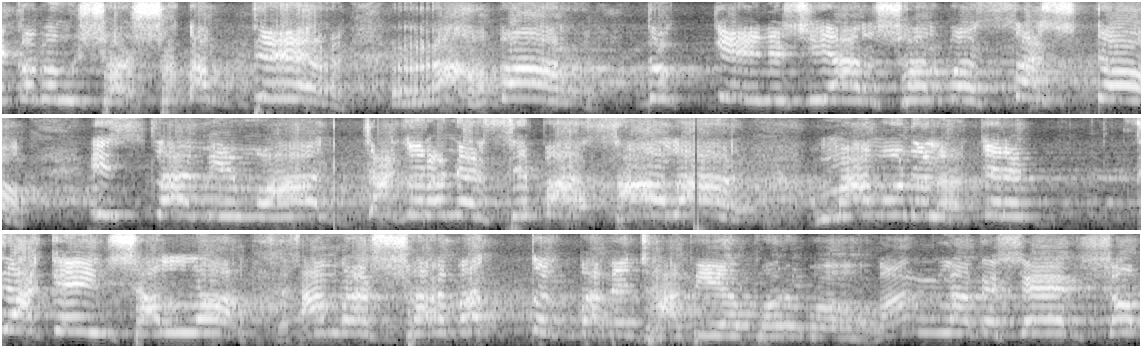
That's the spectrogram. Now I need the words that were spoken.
একবিংশ শতাব্দীর রাহবার দক্ষিণ এশিয়ার সর্বশ্রেষ্ঠ ইসলামী মহাজাগরণের সিপা সালার মামুনুল হকের তাকে ইনশাল্লাহ আমরা সর্বাত্মক ভাবে ঝাঁপিয়ে পড়ব। বাংলাদেশের সব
